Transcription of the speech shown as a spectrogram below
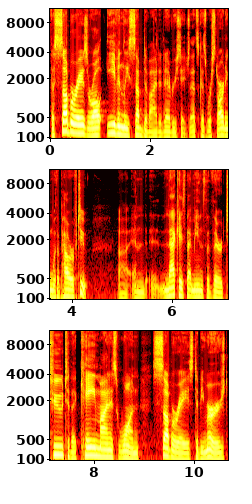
the subarrays are all evenly subdivided at every stage. That's because we're starting with a power of two. Uh, and in that case, that means that there are 2 to the k minus 1 subarrays to be merged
